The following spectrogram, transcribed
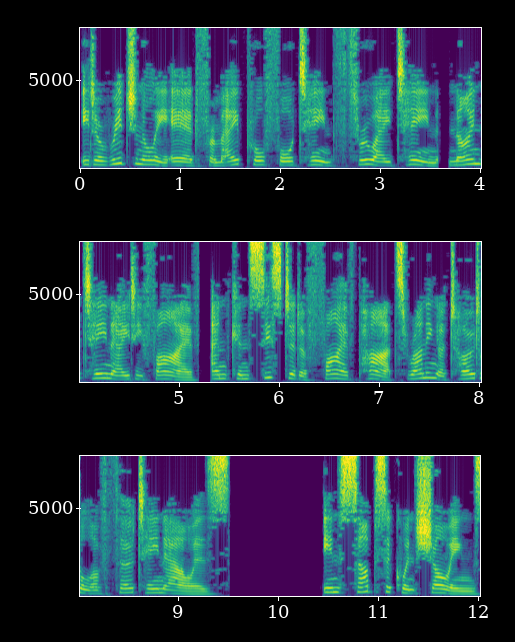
It originally aired from April 14 through 18, 1985, and consisted of five parts running a total of 13 hours. In subsequent showings,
